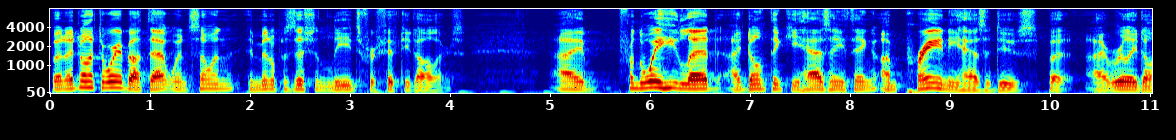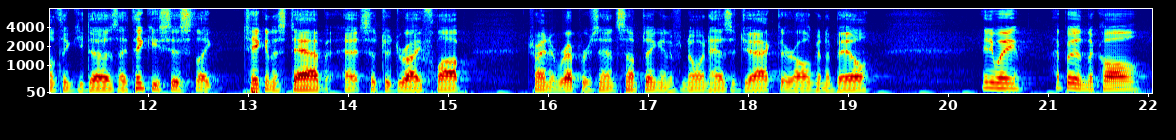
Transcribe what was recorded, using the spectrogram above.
But I don't have to worry about that when someone in middle position leads for $50. I, from the way he led, I don't think he has anything. I'm praying he has a deuce, but I really don't think he does. I think he's just like taking a stab at such a dry flop, trying to represent something, and if no one has a jack, they're all going to bail. Anyway, I put in the call.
